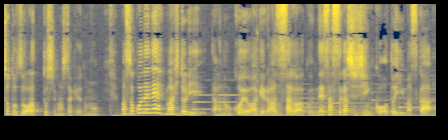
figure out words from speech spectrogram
ちょっとゾワッとしましたけれども、まあ、そこでね、まあ、1人あの声を上げるあずさ川君ねさすが主人公といいますか、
